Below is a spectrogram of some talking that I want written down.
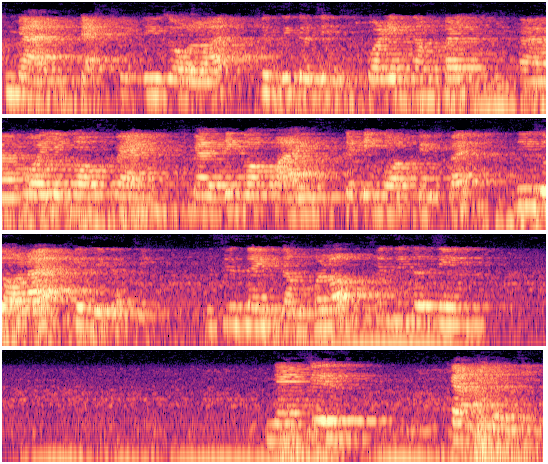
smell, texture. These all are physical changes. For example, uh, boiling of wax, melting of ice, cutting of paper. These all are physical changes. This is the example of physical change. Next is chemical change.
